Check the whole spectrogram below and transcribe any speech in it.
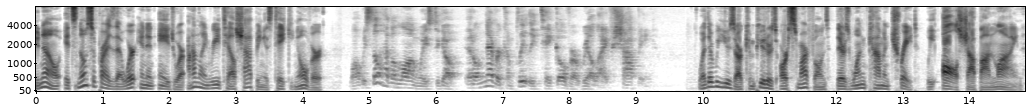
You know, it's no surprise that we're in an age where online retail shopping is taking over. While we still have a long ways to go, it'll never completely take over real life shopping. Whether we use our computers or smartphones, there's one common trait we all shop online.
